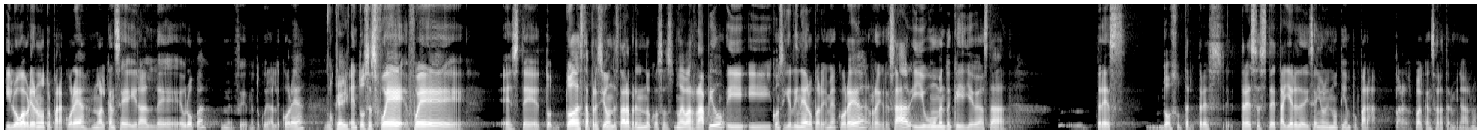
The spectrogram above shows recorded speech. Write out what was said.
y luego abrieron otro para Corea. No alcancé a ir al de Europa, me, fui- me tocó ir al de Corea. Ok. Entonces fue, fue este, to- toda esta presión de estar aprendiendo cosas nuevas rápido y, conseguir dinero para irme a Corea, regresar. Y hubo un momento en que llevé hasta tres, dos o tre- tres, tres este, talleres de diseño al mismo tiempo para, para, para alcanzar a terminar.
